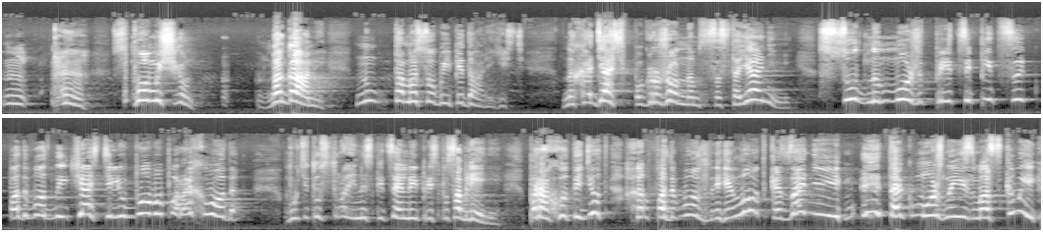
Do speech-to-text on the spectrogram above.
с помощью ногами. Ну, там особые педали есть. находясь в погруженном состоянии, судно может прицепиться к подводной части любого парохода. Будет устроены специальные приспособления. Пароход идет, а подводная лодка за ним. Так можно из Москвы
